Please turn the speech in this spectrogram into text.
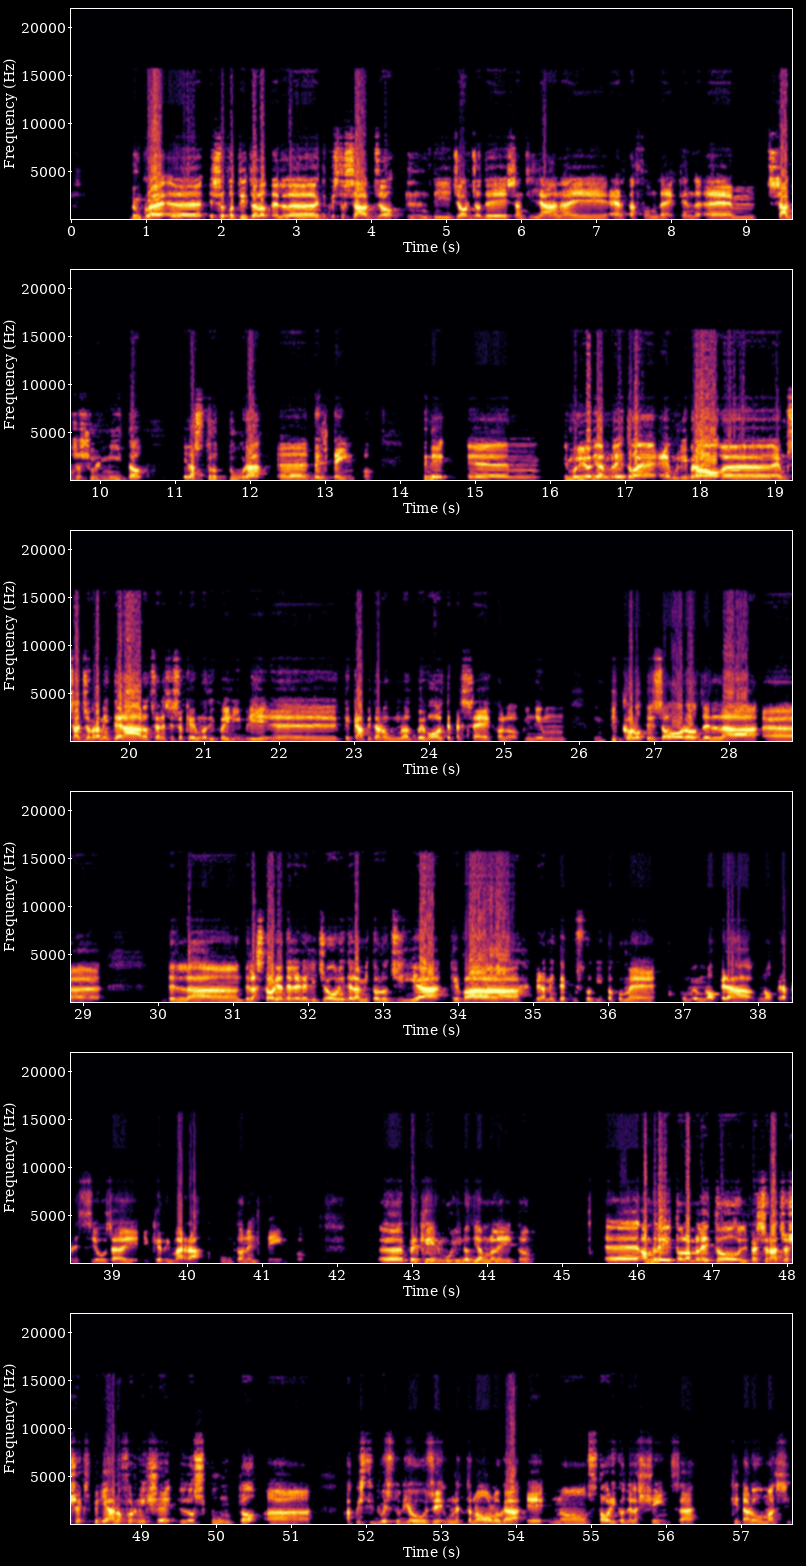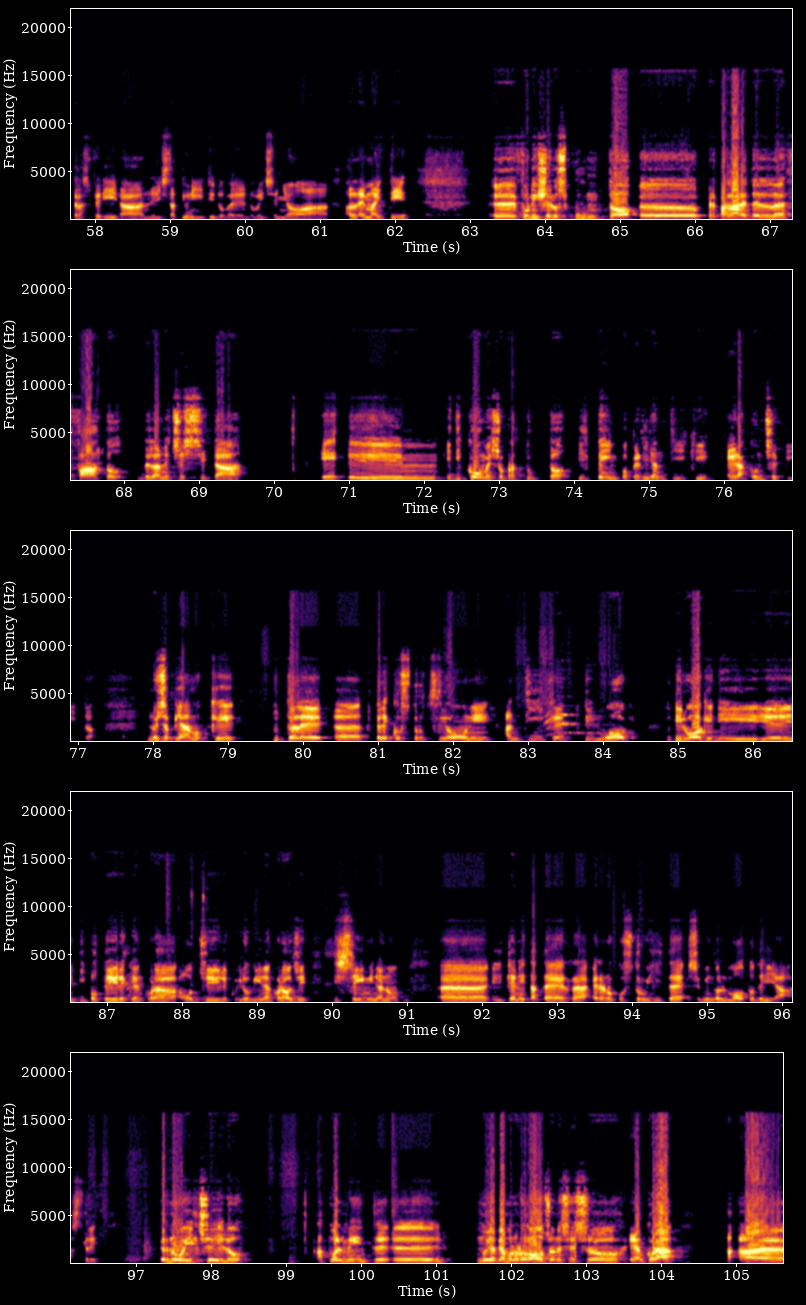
Dunque, eh, il sottotitolo del, di questo saggio di Giorgio de Santigliana e Erta von Decken è mm, Saggio sul mito e la struttura eh, del tempo. Quindi, ehm, Il mulino di Amleto è, è un libro, eh, è un saggio veramente raro, cioè nel senso che è uno di quei libri eh, che capitano una o due volte per secolo, quindi un, un piccolo tesoro della eh, della, della, storia delle religioni, della mitologia, che va veramente custodito come, come un'opera, un'opera, preziosa e, e, che rimarrà appunto nel tempo. Eh, perché il mulino di Amleto? eh, Amleto, l'Amleto, il personaggio shakespeariano, fornisce lo spunto a, a questi due studiosi, un etnologa e uno storico della scienza, che da Roma si trasferì a, negli Stati Uniti, dove, dove insegnò a, all'MIT. Eh, fornisce lo spunto eh, per parlare del fato, della necessità e, e, ehm, e, di come soprattutto il tempo per gli antichi era concepito. Noi sappiamo che tutte le, eh, tutte le costruzioni antiche, tutti i luoghi, tutti i luoghi di, eh, di, potere che ancora oggi, le cui rovine ancora oggi disseminano eh, il pianeta Terra, erano costruite seguendo il moto degli astri. Per noi il cielo attualmente eh, noi abbiamo l'orologio, nel senso è ancora, a,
